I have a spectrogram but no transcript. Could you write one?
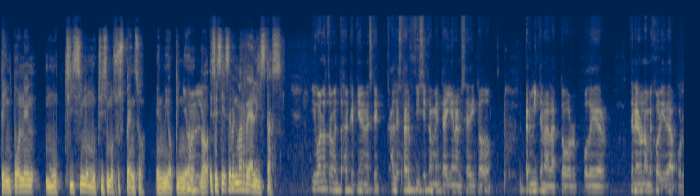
te imponen muchísimo, muchísimo suspenso, en mi opinión. ¿no? Sí, se ven más realistas igual otra ventaja que tienen es que al estar físicamente ahí en el set y todo, permiten al actor poder tener una mejor idea, por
